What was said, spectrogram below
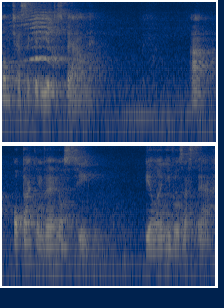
tom čase, kedy je to správne. A opakom vernosti je lenivosť a strach.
